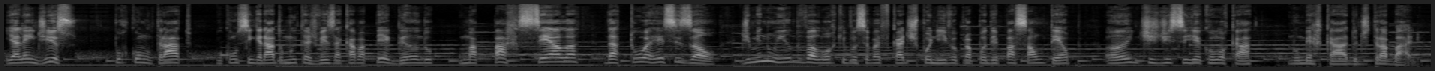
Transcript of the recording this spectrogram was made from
E além disso, por contrato, o consignado muitas vezes acaba pegando uma parcela da tua rescisão, diminuindo o valor que você vai ficar disponível para poder passar um tempo antes de se recolocar no mercado de trabalho.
